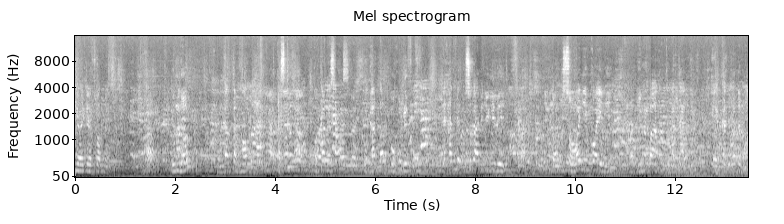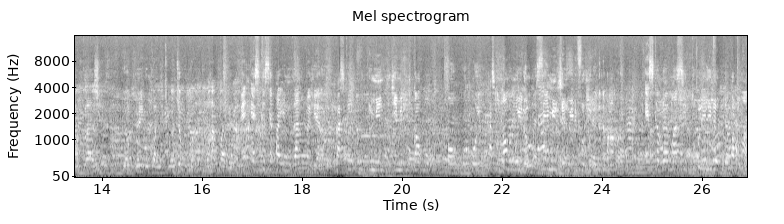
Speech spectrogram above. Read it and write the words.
qui ont été formés. ah lu mu doon pour gàttal Maodo parce que pour connaissance pour gàttal kooku defoo te xam ne su kaa bi ñu ngi léegi. Donc soo wàññi koy nii ñu wadde mo encouragé yo ɓeydu golle yo jokku golle yo haɓɓade Mais est-ce que c'est pas une grande première? Parce que pour nous, 10 000 au camp, au, au, au, parce que le nombre de 5 000 jeunes qui formés de département. Est-ce que vraiment si tous les leaders du département,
